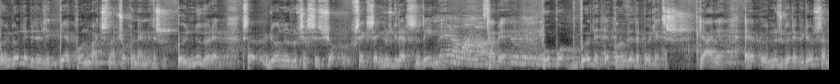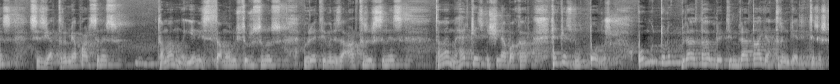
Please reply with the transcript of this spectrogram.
öngörülebilirlik bir ekonomi açısından çok önemlidir. Önünü gören, mesela yönünüz açık siz yok 80-100 gidersiniz değil mi? Görülebilir. Bu, bu, bu böyle ekonomide de böyledir. Yani eğer önünüz görebiliyorsanız siz yatırım yaparsınız. Tamam mı? Yeni istihdam oluşturursunuz. Üretiminizi artırırsınız. Tamam mı? Herkes işine bakar. Herkes mutlu olur. O mutluluk biraz daha üretim, biraz daha yatırım gerektirir.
